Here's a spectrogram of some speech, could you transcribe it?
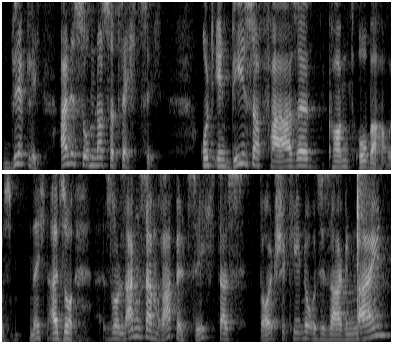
wirklich, alles so um 1960. Und in dieser Phase kommt Oberhausen. Nicht? Also so langsam rappelt sich das deutsche Kino und sie sagen, nein,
